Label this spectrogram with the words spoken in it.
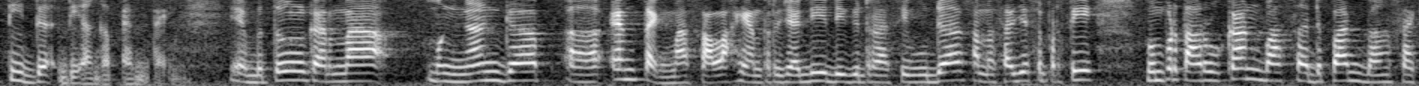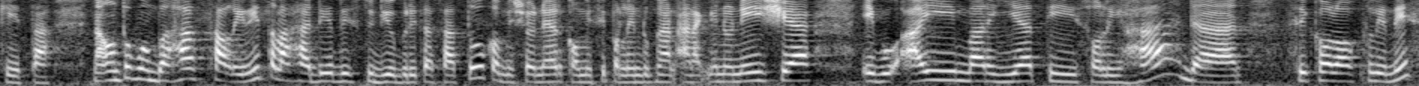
tidak dianggap enteng. Ya betul, karena menganggap uh, enteng masalah yang terjadi di generasi muda sama saja seperti mempertaruhkan masa depan bangsa kita. Nah untuk membahas hal ini telah hadir di studio Berita Satu Komisioner Komisi Perlindungan Anak Indonesia, Ibu Ai Mariati Soliha dan psikolog klinis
